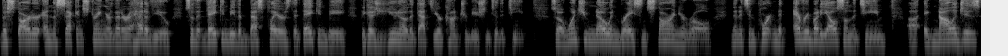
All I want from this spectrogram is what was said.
the starter and the second stringer that are ahead of you so that they can be the best players that they can be because you know that that's your contribution to the team. So once you know, embrace, and star in your role, then it's important that everybody else on the team uh, acknowledges,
